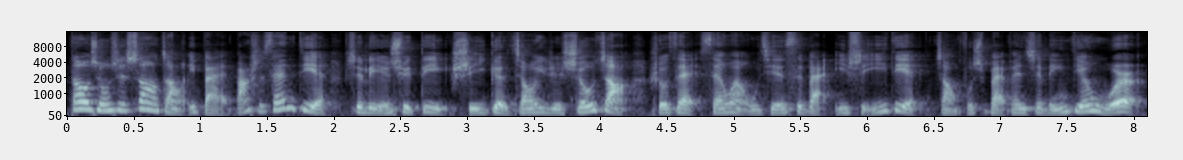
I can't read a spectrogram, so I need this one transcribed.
道琼斯上涨了一百八十三点，是连续第十一个交易日收涨，收在三万五千四百一十一点，涨幅是百分之零点五二。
